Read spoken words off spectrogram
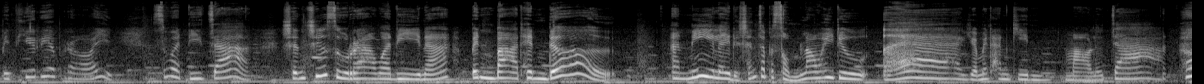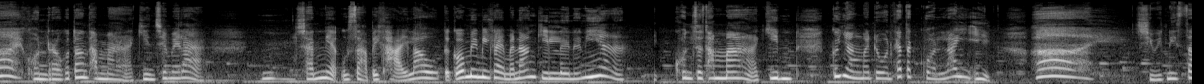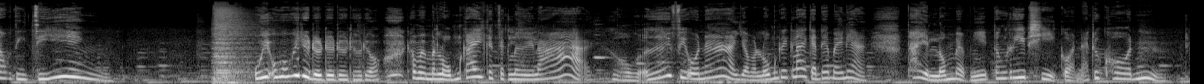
เป็นที่เรียบร้อย สวัสดีจ้า ฉันชื่อสุราวดีนะ เป็นบาร์เทนเดอร์ อันนี้เลยเดี๋ยวฉันจะผสมเหล้าให้ดู แอายังไม่ทันกิน เมาแล้วจ้า เฮ้ย คนเราก็ต้องทำมาหากินใช่ไหมล่ะอืมฉันเนี่ยอุตส่าห์ไปขายเหล้าแต่ก็ไม่มีใครมานั่งกินเลยนะเนี่ย คนจะทำมาหากิน ก็ยังมาโดนฆาตกรไล่อีก เฮ้ย ชีวิตนี่เศร้าจริงๆ อุ้ยอุ้ยเดี๋ยวเดี๋ยวเดี๋ยวเดี๋ยวเดี๋ยวทำไมมันล้มใกล้กันจังเลยล่ะโอ้โหเอ้ยฟิโอน่าอย่ามาล้มใกล้ๆกันได้ไหมเนี่ย ถ้าเห็นล้มแบบนี้ต้องรีบฉีกก่อนนะทุกคน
